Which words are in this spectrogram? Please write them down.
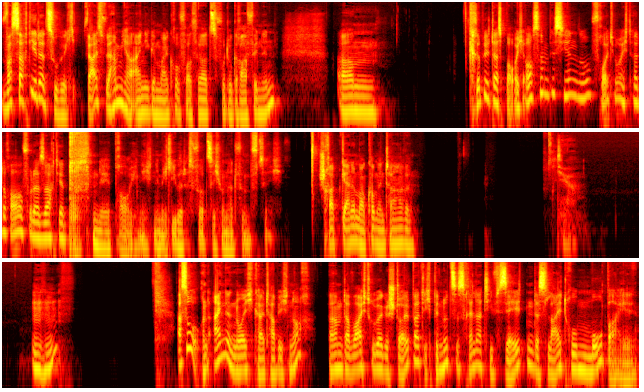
was sagt ihr dazu? Ich weiß, wir haben ja einige Micro Four Thirds Fotografinnen. Ähm, kribbelt das bei euch auch so ein bisschen so? Freut ihr euch da drauf? Oder sagt ihr, pff, nee, brauche ich nicht. Nehme ich lieber das 40 150. Schreibt gerne mal Kommentare. Tja. Mhm. Ach so, und eine Neuigkeit habe ich noch. Ähm, da war ich drüber gestolpert. Ich benutze es relativ selten, das Lightroom Mobile.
